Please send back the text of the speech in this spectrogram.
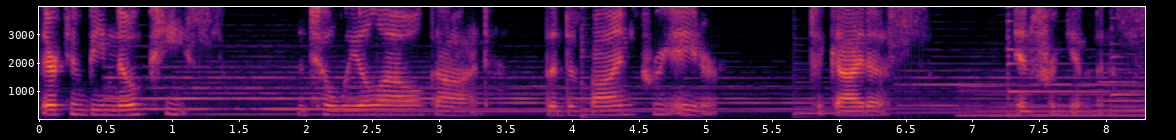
There can be no peace until we allow God, the divine creator, to guide us in forgiveness.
